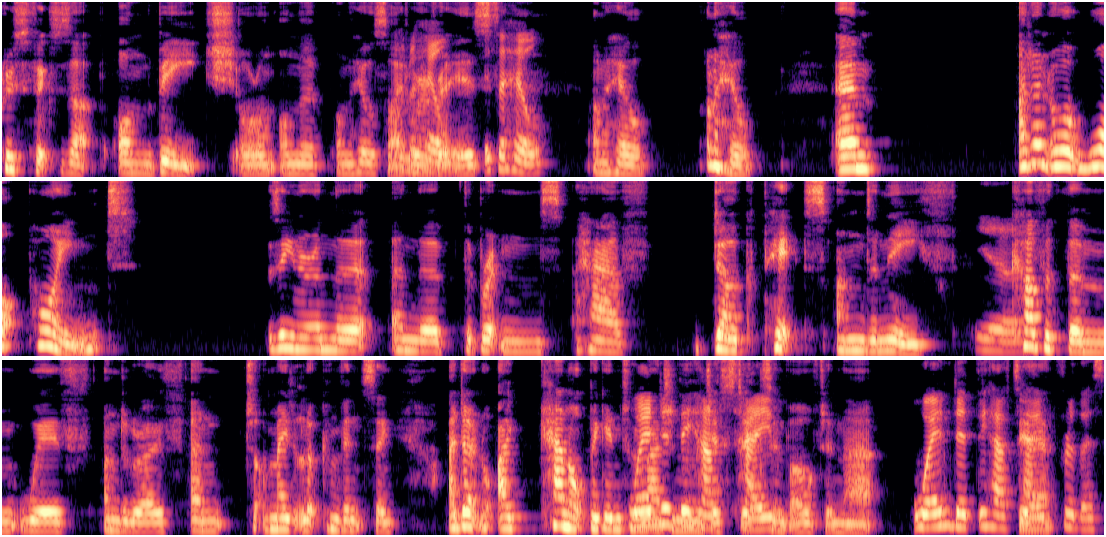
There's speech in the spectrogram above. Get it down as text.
crucifixes up on the beach or on, on the on the hillside, on wherever hill. it is. It's a hill. On a hill. On a hill. Um, I don't know at what point Xena and the and the the Britons have dug pits underneath, Yeah. covered them with undergrowth, and sort of made it look convincing. I don't know. I cannot begin to When imagine the have logistics time? involved in that. When did they have time Yeah. for this?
